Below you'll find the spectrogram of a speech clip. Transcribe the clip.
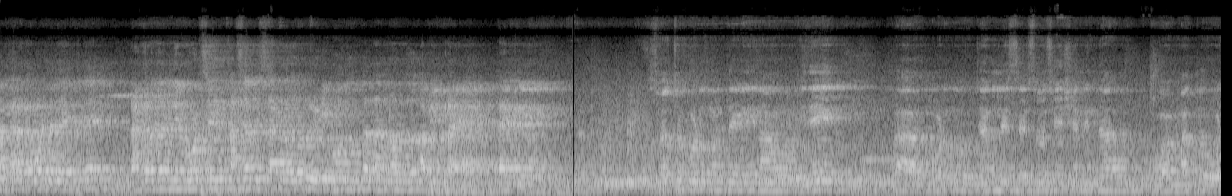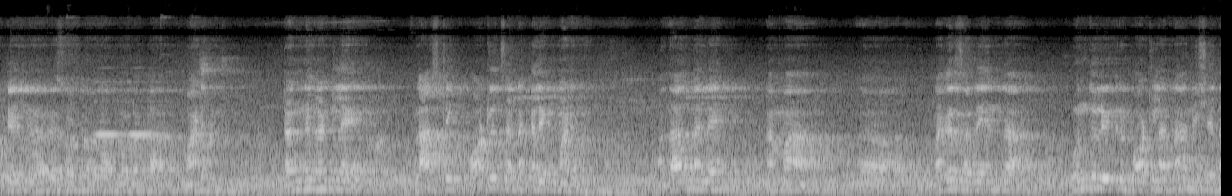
ನಗರ ನಗರದಲ್ಲಿ ರೋಡ್ ಸೈಡ್ ಕಸ ಬಿಸಾಡೋರು ಹಿಡಿಬಹುದು ಅಂತ ನನ್ನೊಂದು ಅಭಿಪ್ರಾಯ. ಥ್ಯಾಂಕ್ ಯು ಸ್ವಚ್ಛ ಕೊಡಗು ಅಂತೇಳಿ ನಾವು ಇದೇ ಕೊಡಗು ಜರ್ನಲಿಸ್ಟ್ ಅಸೋಸಿಯೇಷನಿಂದ ಮತ್ತು ಹೋಟೆಲ್ ರೆಸಾರ್ಟ್ ಅವರ ಮೂಲಕ ಮಾಡಿದ್ವಿ. ಟನ್ಗಟ್ಟಲೆ ಪ್ಲಾಸ್ಟಿಕ್ ಬಾಟಲ್ಸನ್ನು ಕಲೆಕ್ಟ್ ಮಾಡಿದ್ವಿ. ಅದಾದಮೇಲೆ ನಮ್ಮ ನಗರಸಭೆಯಿಂದ ಒಂದು ಲೀಟ್ರ್ ಬಾಟ್ಲನ್ನು ನಿಷೇಧ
